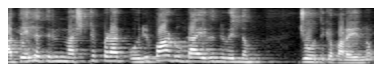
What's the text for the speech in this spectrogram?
അദ്ദേഹത്തിന് നഷ്ടപ്പെടാൻ ഒരുപാടുണ്ടായിരുന്നുവെന്നും ജ്യോതിക പറയുന്നു.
